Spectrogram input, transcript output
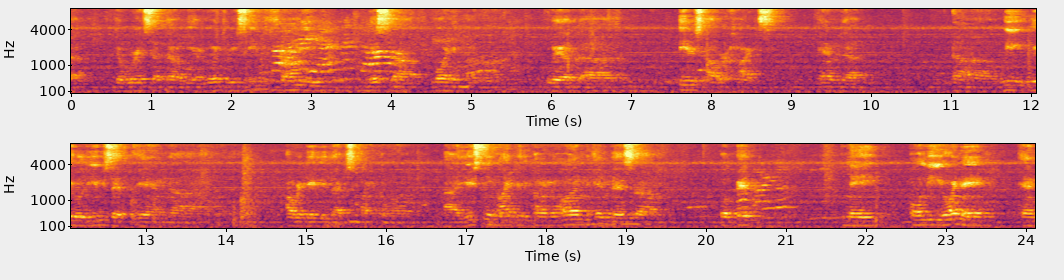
uh, the words that uh, we are going to receive from you this uh, morning, Panginoon, will uh, pierce our hearts and uh, uh, we, we will use it in uh, our daily lives, Panginoon. Uh, use me mightily, Panginoon, in this um, pulpit. May only your name and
